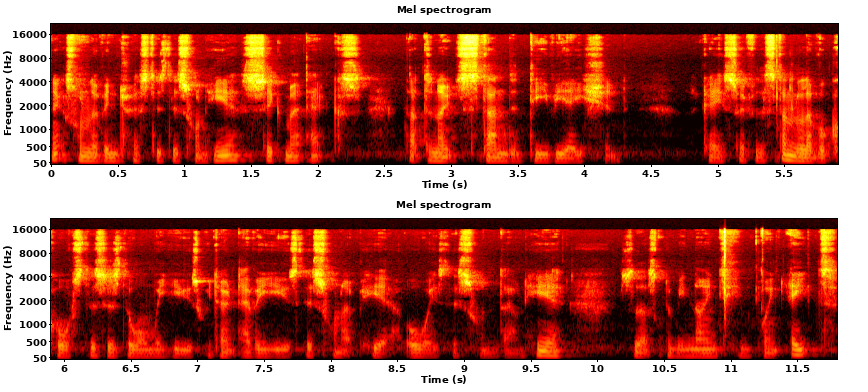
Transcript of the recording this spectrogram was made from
Next one of interest is this one here, sigma x, that denotes standard deviation. Okay, so for the standard level course, this is the one we use. We don't ever use this one up here, always this one down here. So that's going to be 19.8.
